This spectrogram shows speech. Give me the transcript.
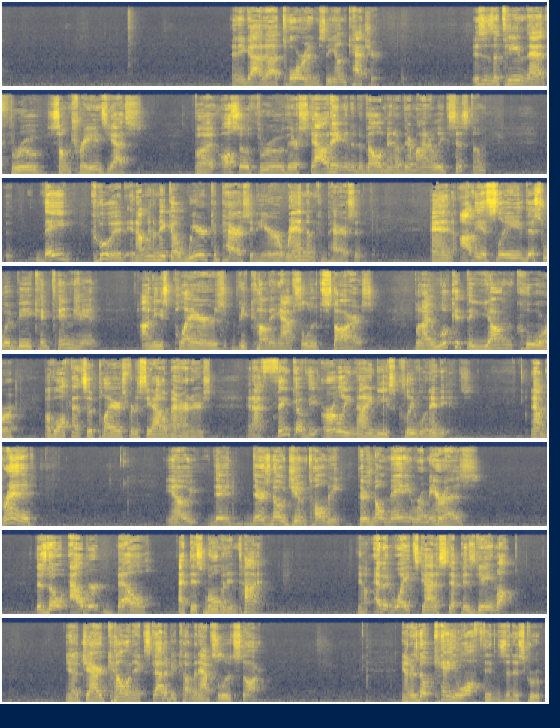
And you got uh, Torrens, the young catcher. This is a team that through some trades, yes, but also through their scouting and the development of their minor league system, they could, and I'm going to make a weird comparison here, a random comparison, and obviously this would be contingent on these players becoming absolute stars. But I look at the young core of offensive players for the Seattle Mariners, and I think of the early 90s Cleveland Indians. Now, granted, you know, there, there's no Jim Thome, there's no Manny Ramirez, there's no Albert Belle at this moment in time. You know, Evan White's got to step his game up. You know, Jarred Kelenic's got to become an absolute star. You know, there's no Kenny Loftons in this group.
